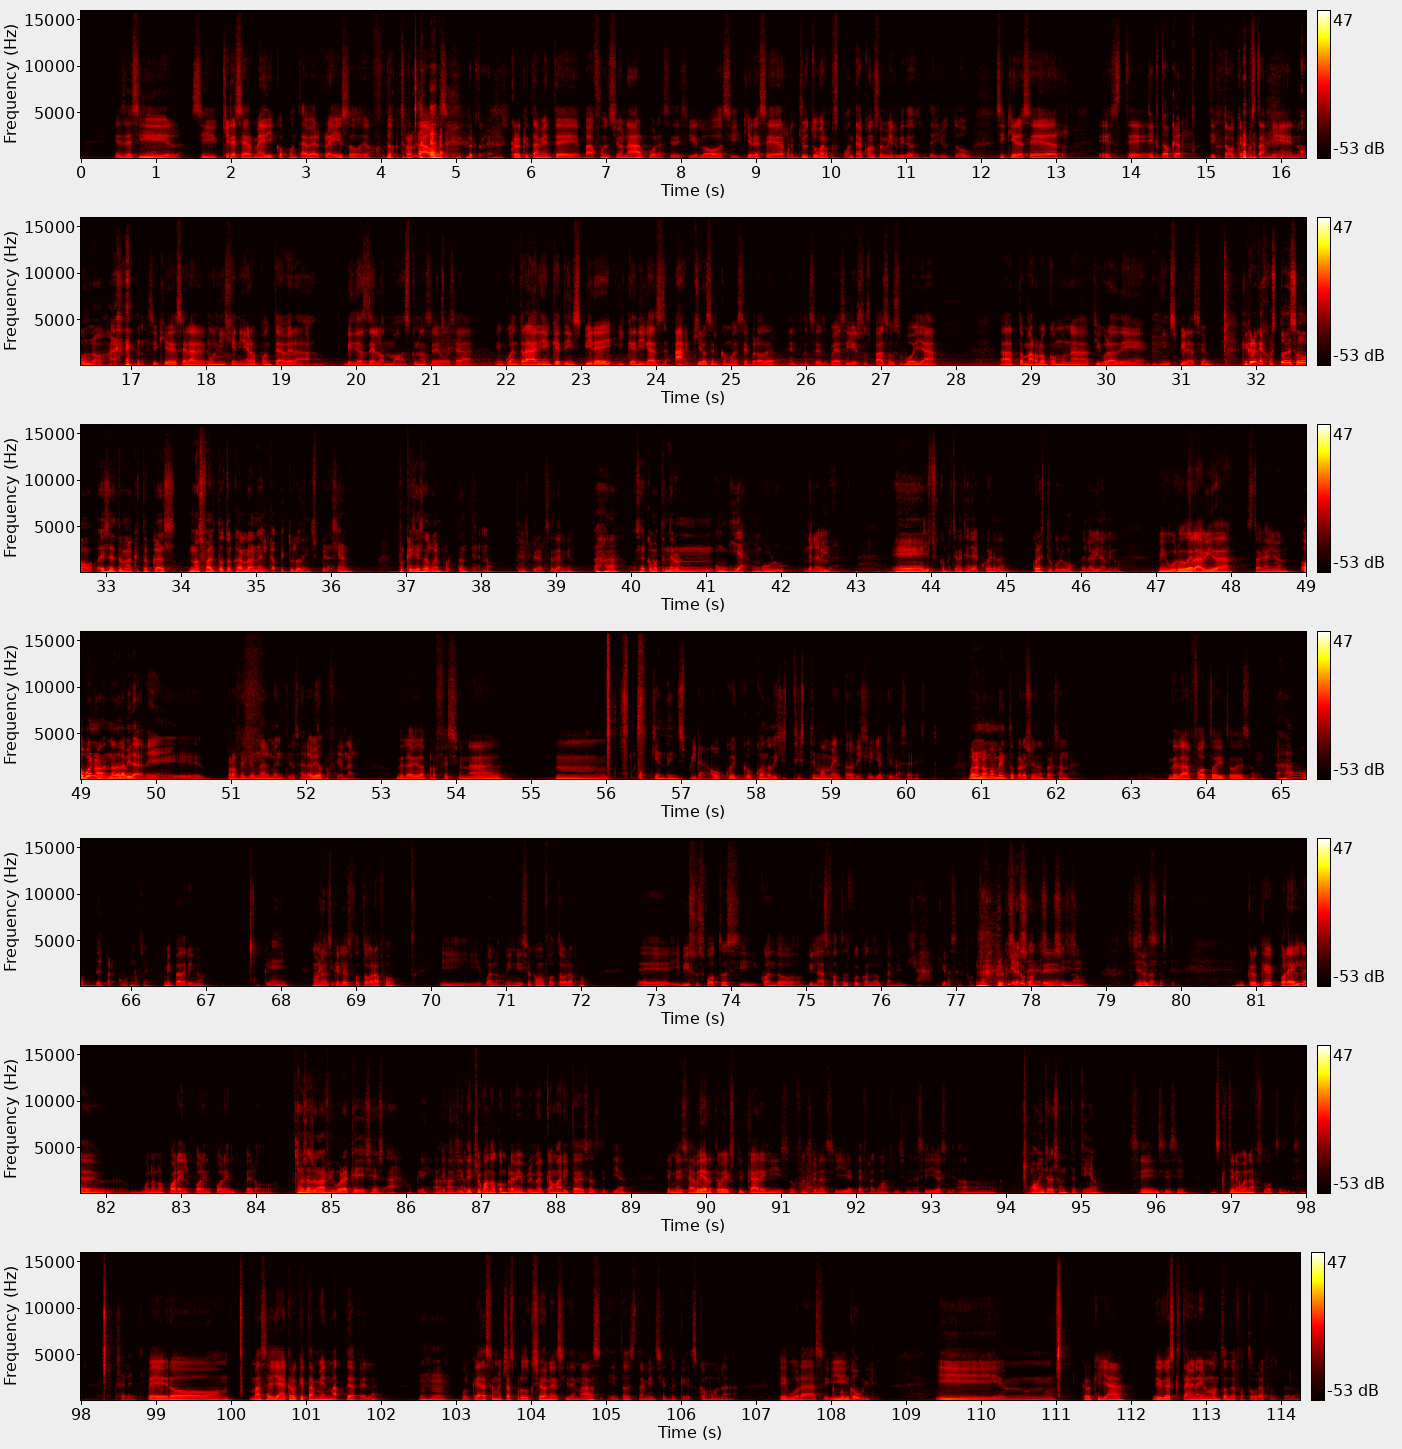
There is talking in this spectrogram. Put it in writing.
Es decir, si quieres ser médico, ponte a ver Grace o Doctor House. Doctor House. Creo que también te va a funcionar, por así decirlo. O si quieres ser youtuber, pues ponte a consumir videos de YouTube. Si quieres ser este TikToker. TikToker, pues también. o Kuno. si quieres ser algún ingeniero, ponte a ver a videos de Elon Musk, no sé. O sea, encuentra a alguien que te inspire y que digas, ah, quiero ser como ese brother. Entonces voy a seguir sus pasos, voy a, a tomarlo como una figura de inspiración. Que creo que justo eso, ese tema que tocas, nos faltó tocarlo en el capítulo de inspiración. Porque sí es algo importante, ¿no? Inspirarse de alguien. Ajá. O sea, como tener un, un guía, un gurú de la vida. Eh, yo estoy completamente de acuerdo. ¿Cuál es tu gurú de la vida, amigo? Mi gurú de la vida, está cañón. O bueno, no de la vida, de profesionalmente, o sea, de la vida profesional. De la vida profesional. Mm, ¿O quién te inspira? O, o cuando dijiste este momento, dije, yo quiero hacer esto. Bueno, no momento, pero sí una persona. de la foto y todo eso. Ajá, o del parkour, no sé. Mi padrino. Ok. Bueno, Ahí es que él es fotógrafo y bueno, inició como fotógrafo eh, y vi sus fotos y cuando vi las fotos fue cuando también dije, ah, quiero hacer fotos. Creo que sí lo conté, eso. Sí, ¿no? sí. Sí, sí, Sí, lo sí. contaste. Y creo que por él, eh, bueno, no por él, por él, por él, pero... O sea, es una figura que dices, ah, ok. de Ajá. Y de hecho cuando compré mi primer camarita de esas de tía, él me decía, a ver, te voy a explicar el ISO, funciona así, el diafragma funciona así, y yo así, ah, Oh, interesante, tío. sí, sí, sí. Es que tiene buenas fotos y así. Excelente. Pero más allá, creo que también Matt de Avela, Ujú. porque hace muchas producciones y demás, y entonces también siento que es como una figura a Como seguir. goal. Y mm, creo que ya. Digo, es que también hay un montón de fotógrafos, pero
